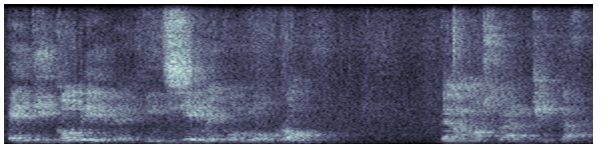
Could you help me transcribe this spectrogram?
e di godere insieme con loro della nostra città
